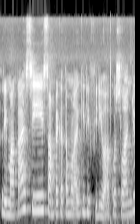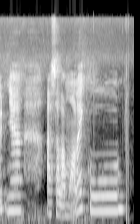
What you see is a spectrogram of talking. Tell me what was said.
Terima kasih. Sampai ketemu lagi di video aku selanjutnya. Assalamualaikum.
